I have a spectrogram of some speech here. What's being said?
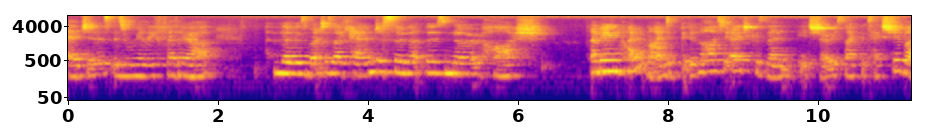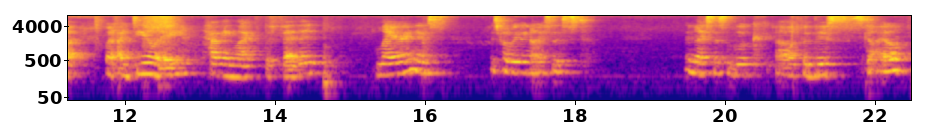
edges is really feather out them as much as I can just so that there's no harsh I mean, I don't mind a bit of a hard edge because then it shows like the texture, but but ideally having like the feathered layering is is probably the nicest the nicest look uh, for this style.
